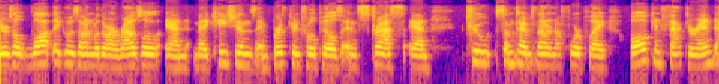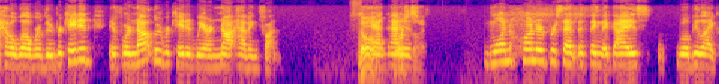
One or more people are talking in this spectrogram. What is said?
There's a lot that goes on with our arousal and medications and birth control pills and stress and true sometimes not enough foreplay all can factor into how well we're lubricated. If we're not lubricated, we are not having fun. No, And of course is- not. 100% the thing that guys will be like,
